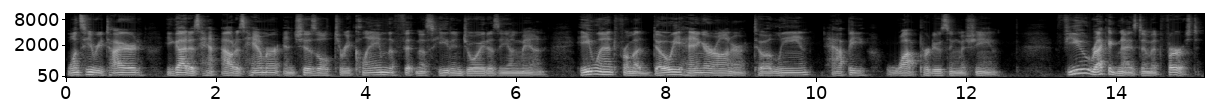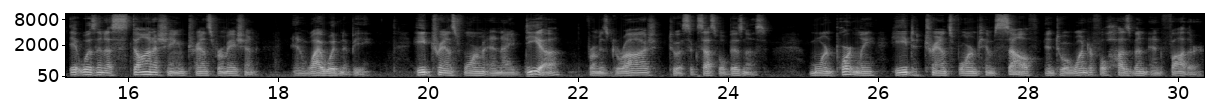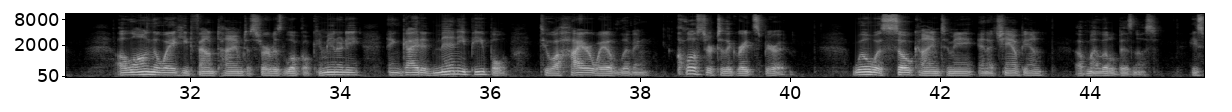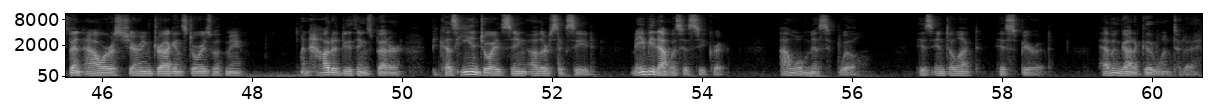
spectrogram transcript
Once he retired, he got his ha- out his hammer and chisel to reclaim the fitness he'd enjoyed as a young man. He went from a doughy hanger oner to a lean, happy, watt producing machine. Few recognized him at first. It was an astonishing transformation, and why wouldn't it be? He'd transform an idea from his garage to a successful business. More importantly, he'd transformed himself into a wonderful husband and father. Along the way, he'd found time to serve his local community and guided many people to a higher way of living, closer to the Great Spirit. Will was so kind to me and a champion of my little business. He spent hours sharing dragon stories with me and how to do things better because he enjoyed seeing others succeed. Maybe that was his secret. I will miss Will, his intellect, his spirit. Haven't got a good one today.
